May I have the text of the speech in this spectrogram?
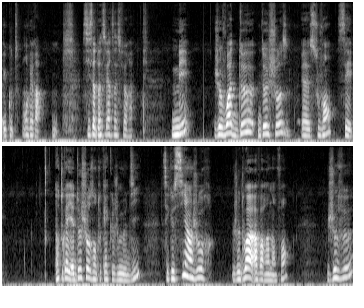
écoute, on verra. Si ça doit se faire, ça se fera. Mais je vois deux, choses euh, souvent, c'est... En tout cas, il y a deux choses en tout cas que je me dis, c'est que si un jour je dois avoir un enfant, je veux,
